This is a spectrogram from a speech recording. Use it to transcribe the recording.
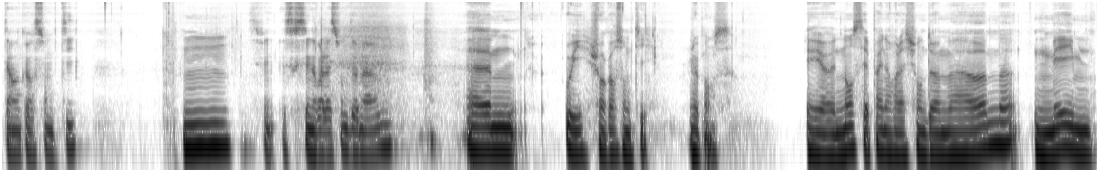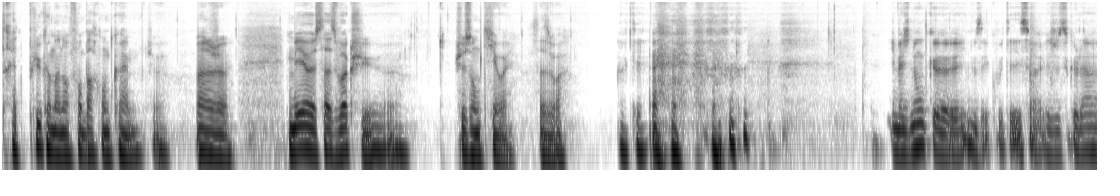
T'as encore son petit? Hmm, Est-ce que c'est une relation d'homme à homme? Euh, oui, je suis encore son petit, je pense. Et euh, non, c'est pas une relation d'homme à homme, mais il me traite plus comme un enfant par contre quand même. Tu vois. Enfin, je- Mais euh, ça se voit que je suis, euh, je suis son petit, ouais, ça se voit. Ok. Imaginons qu'il nous écoute et il soit arrivé jusque-là.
